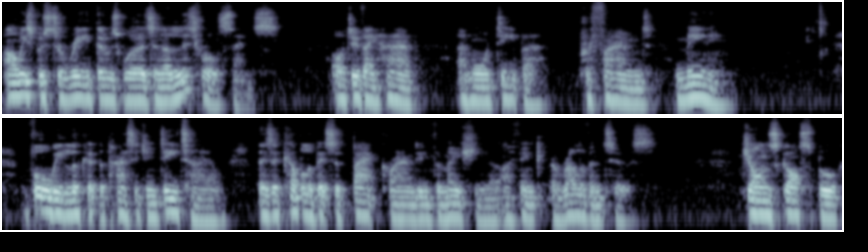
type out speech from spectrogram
Are we supposed to read those words in a literal sense? Or do they have a more deeper, profound meaning? Before we look at the passage in detail, there's a couple of bits of background information that I think are relevant to us. John's Gospel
